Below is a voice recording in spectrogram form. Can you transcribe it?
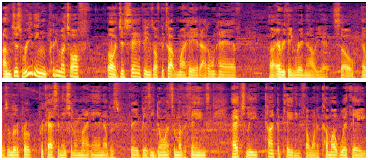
I'm just reading pretty much off, or just saying things off the top of my head. I don't have uh, everything written out yet, so that was a little pro- procrastination on my end. I was very busy doing some other things actually contemplating if I want to come up with a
